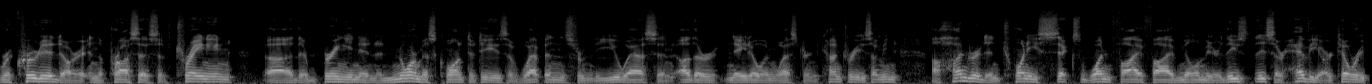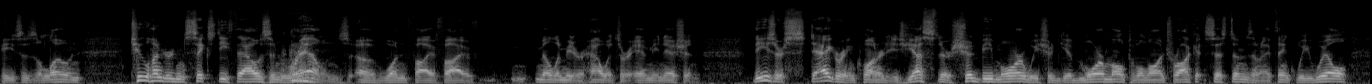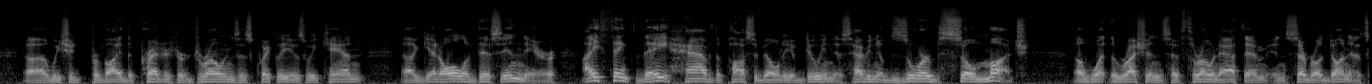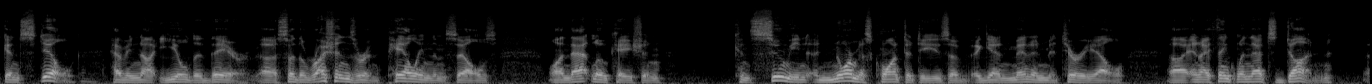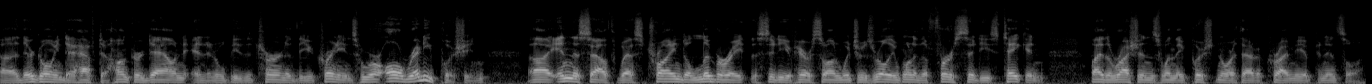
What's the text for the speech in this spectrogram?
recruited, or in the process of training. Uh, they're bringing in enormous quantities of weapons from the U.S. and other NATO and Western countries. I mean, 126 155 millimeter. These these are heavy artillery pieces alone. 260,000 rounds of 155 millimeter howitzer ammunition. These are staggering quantities. Yes, there should be more. We should give more multiple launch rocket systems, and I think we will. Uh, we should provide the Predator drones as quickly as we can uh, get all of this in there. I think they have the possibility of doing this, having absorbed so much of what the Russians have thrown at them in Severodonetsk and still having not yielded there. Uh, so the Russians are impaling themselves on that location, consuming enormous quantities of, again, men and materiel. Uh, and I think when that's done, uh, they're going to have to hunker down, and it'll be the turn of the Ukrainians, who are already pushing uh, in the southwest, trying to liberate the city of Kherson, which was really one of the first cities taken by the Russians when they pushed north out of Crimea Peninsula.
